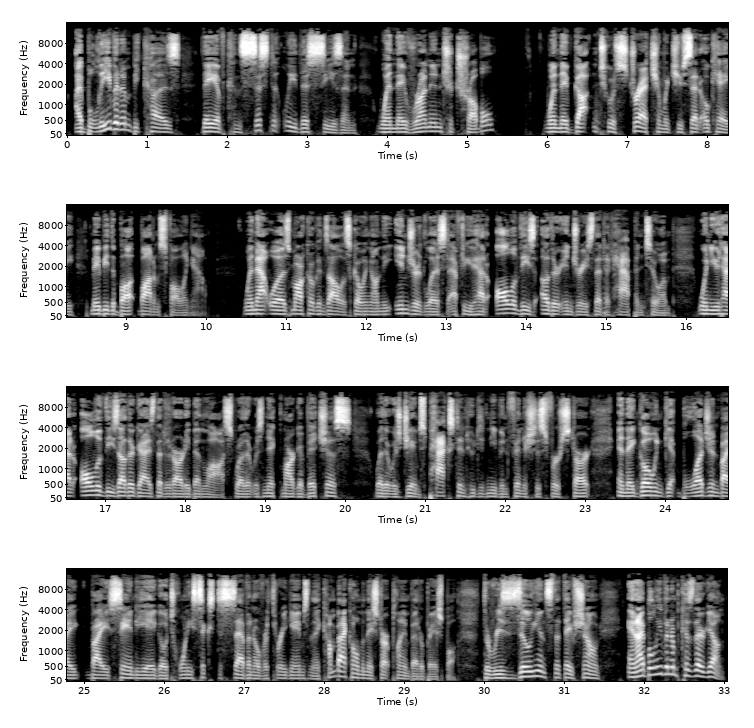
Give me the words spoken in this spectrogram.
I believe in him because they have consistently this season, when they've run into trouble, when they've gotten to a stretch in which you said, okay, maybe the bo- bottom's falling out. When that was Marco Gonzalez going on the injured list after you had all of these other injuries that had happened to him. When you'd had all of these other guys that had already been lost, whether it was Nick Margevicius, whether it was James Paxton, who didn't even finish his first start, and they go and get bludgeoned by, by San Diego 26 to 7 over three games, and they come back home and they start playing better baseball. The resilience that they've shown, and I believe in them because they're young.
